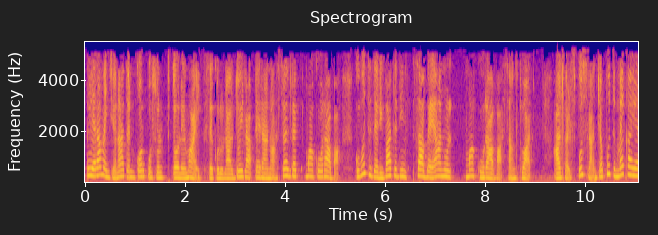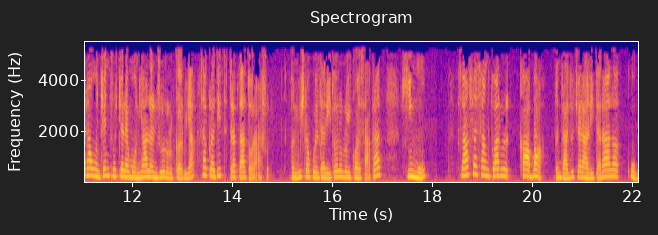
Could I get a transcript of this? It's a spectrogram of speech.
îi era menționat în corpusul ptolemaic, secolul al doilea era noastră, drept Macoraba, cuvânt derivat din sabeanul Macuraba, sanctuar. Altfel spus, la început, Meca era un centru ceremonial în jurul căruia s-a clădit treptat orașul. În mijlocul teritoriului consacrat, Himu, se află sanctuarul Kaaba, în traducerea literală cub.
